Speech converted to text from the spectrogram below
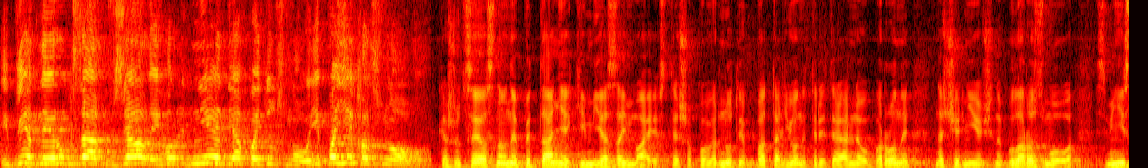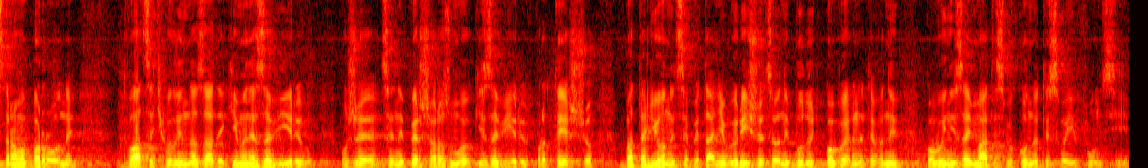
И бедный рюкзак взял и говорит, нет, я пойду снова. И поехал снова. Кажу, це основне питання, яким я займаюся, те, щоб повернути батальйони територіальної оборони на Чернігівщину. Була розмова з міністром оборони 20 хвилин назад, який мене завірив. Уже це не перша розмова, який завірив про те, що батальйони це питання вирішуються, вони будуть повернути. Вони повинні займатися, виконувати свої функції.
